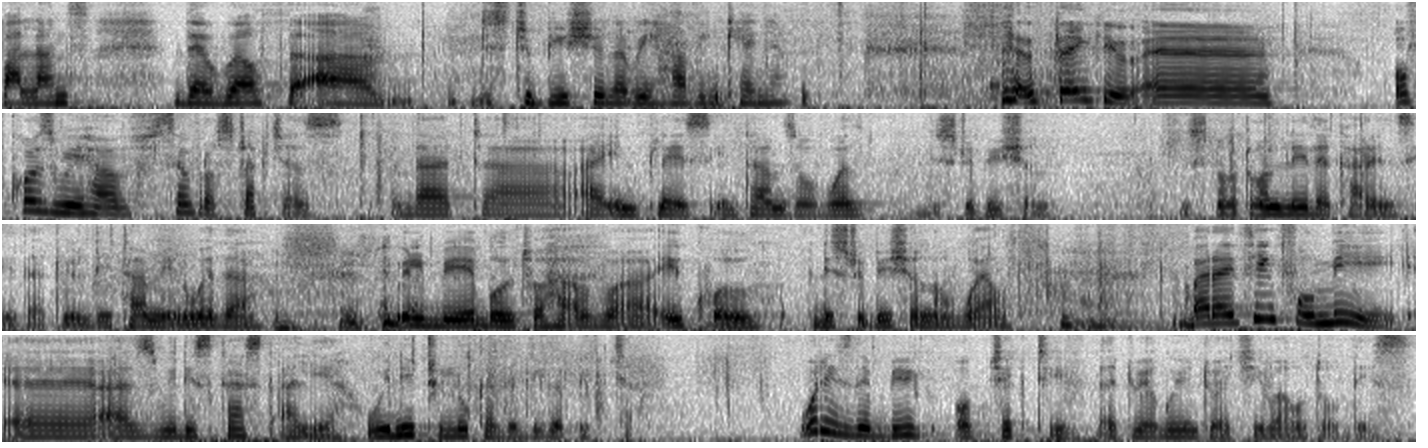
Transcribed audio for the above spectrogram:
balance the wealth uh, distribution that we have in Kenya? Thank you. Uh, of course, we have several structures that uh, are in place in terms of wealth distribution. It's not only the currency that will determine whether we'll be able to have uh, equal distribution of wealth. Mm -hmm. But I think for me, uh, as we discussed earlier, we need to look at the bigger picture. What is the big objective that we are going to achieve out of this?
